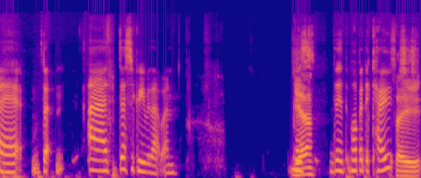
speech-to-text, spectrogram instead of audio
Uh, th- I disagree with that one. Yeah. The, what about the couch? So,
